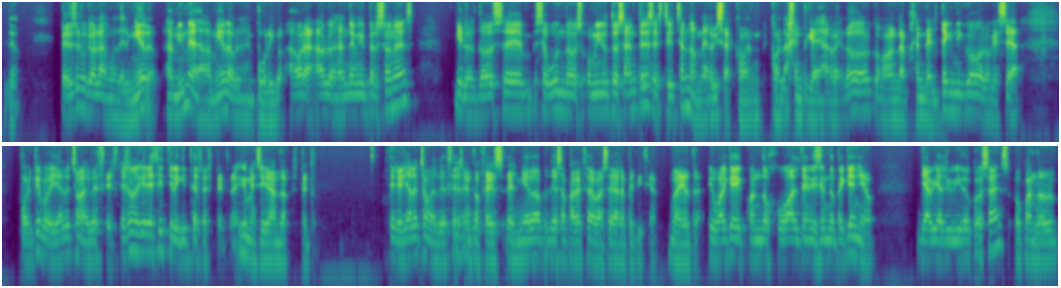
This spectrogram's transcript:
Pero eso es lo que hablábamos del miedo. A mí me daba miedo hablar en público. Ahora hablo delante de mil personas y los dos eh, segundos o minutos antes estoy echándome risas con, con, la gente que hay alrededor, con la gente del técnico o lo que sea. ¿Por qué? Porque ya lo he hecho más veces. Eso no quiere decir que le quites respeto, ¿eh? que me siga dando respeto pero ya lo he hecho más veces, entonces el miedo desaparece a base de repetición, no hay otra. Igual que cuando jugaba al tenis siendo pequeño, ya habías vivido cosas, o cuando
